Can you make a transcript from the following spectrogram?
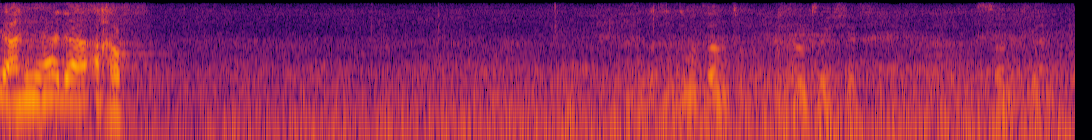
يعني هذا أخف. هذا ما فهمته فهمته يا شيخ. السؤال الثاني.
